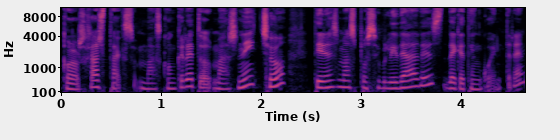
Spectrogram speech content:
con los hashtags más concretos, más nicho, tienes más posibilidades de que te encuentren.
